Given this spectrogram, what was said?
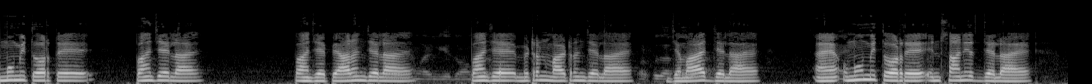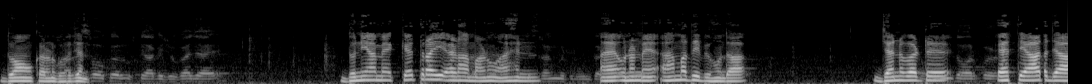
उमूमी तौर ते पंहिंजे लाइ पंहिंजे प्यारनि जे लाइ पंहिंजे मिटनि माइटनि जे लाइ जमायत जे लाइ ऐं उमूमी तौर ते इंसानियत जे लाइ दुआ करणु घुर्जनि दुनिया में केतिरा ई अहिड़ा माण्हू आहिनि ऐं उन्हनि में अहमदी बि हूंदा जन वटि एहतियात जा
